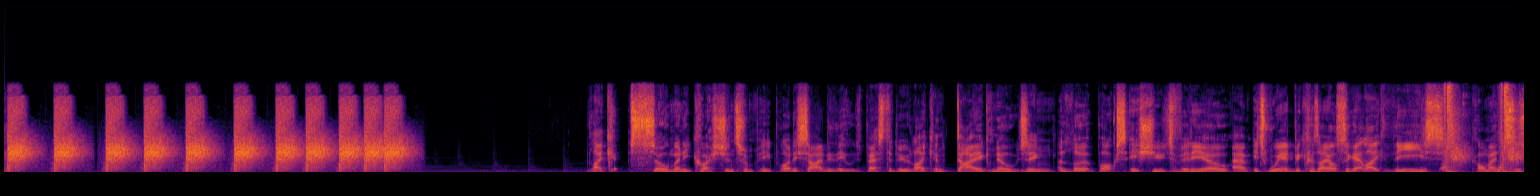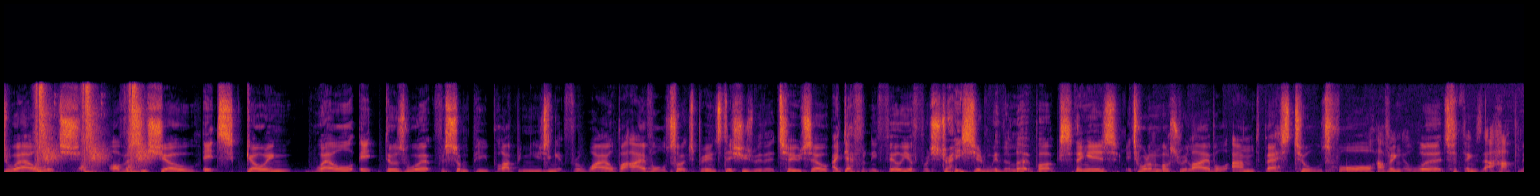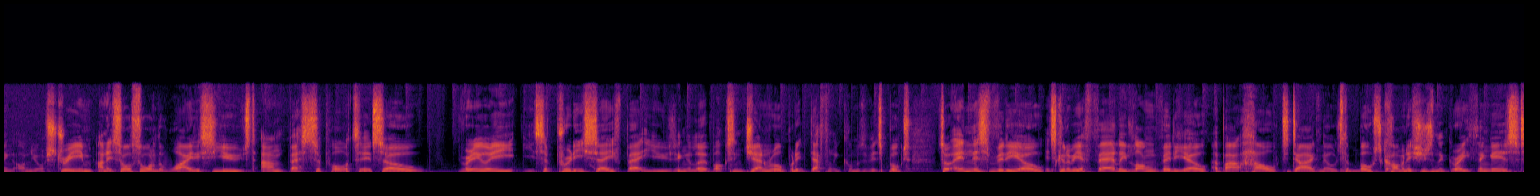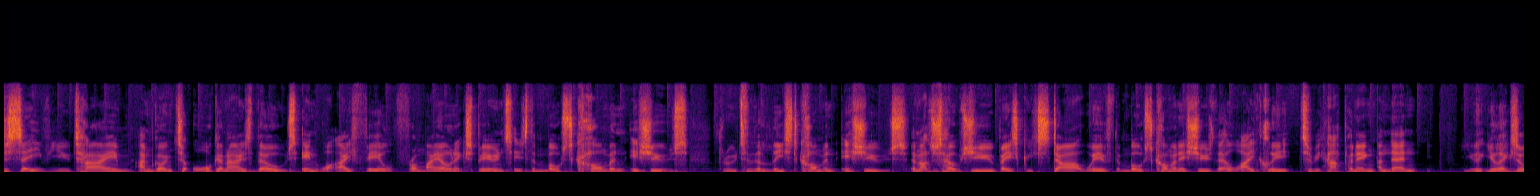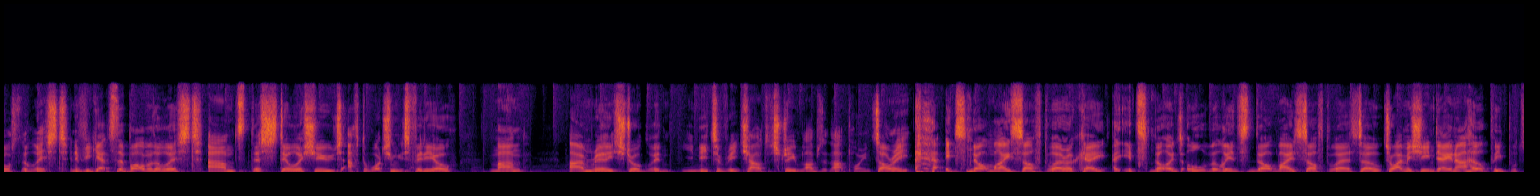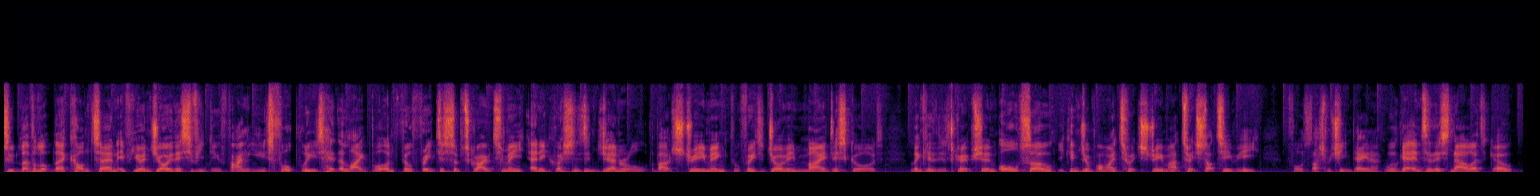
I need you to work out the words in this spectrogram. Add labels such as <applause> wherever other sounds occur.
Like so many questions from people. I decided that it was best to do like a diagnosing alert box issues video. Um, it's weird because i also get like these comments as well which obviously show it's going well. It does work for some people. I've been using it for a while but i've also experienced issues with it too. So i definitely feel your <laughs> frustration with alertbox thing is it's one of the most reliable and best tools for having alerts for things that are happening on your stream and it's also one of the widest used and best supported. So really it's a pretty safe bet using alertbox in general but it definitely comes with its bugs so in this video it's going to be a fairly long video about how to diagnose the most common issues and the great thing is to save you time i'm going to organize those in what i feel from my own experience is the most common issues through to the least common issues. And that just helps you basically start with the most common issues that are likely to be happening and then you, you'll exhaust the list. And if you get to the bottom of the list and there's still issues after watching this video, man, I'm really struggling. You need to reach out to Streamlabs at that point. Sorry, <laughs> it's not my software, okay? It's not, it's ultimately, it's not my software. So, try Machine Dana. I help people to level up their content. If you enjoy this, if you do find it useful, please hit the like button. Feel free to subscribe to me. Any questions in general about streaming, feel free to join me in my Discord. Link in the description. Also, you can jump on my Twitch stream at twitch.tv forward slash machine Dana. We'll get into this now. Let's go.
